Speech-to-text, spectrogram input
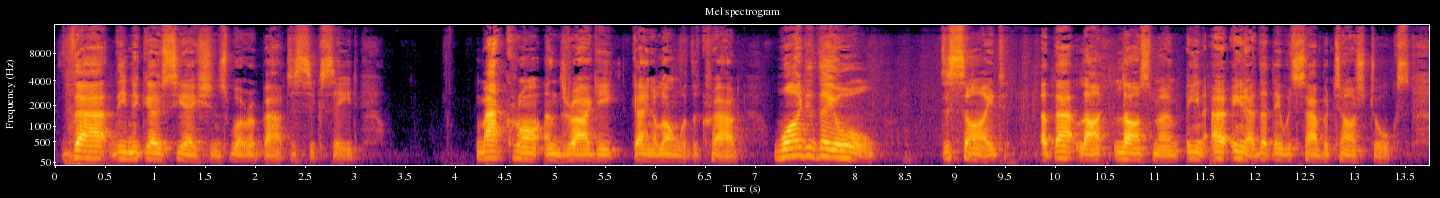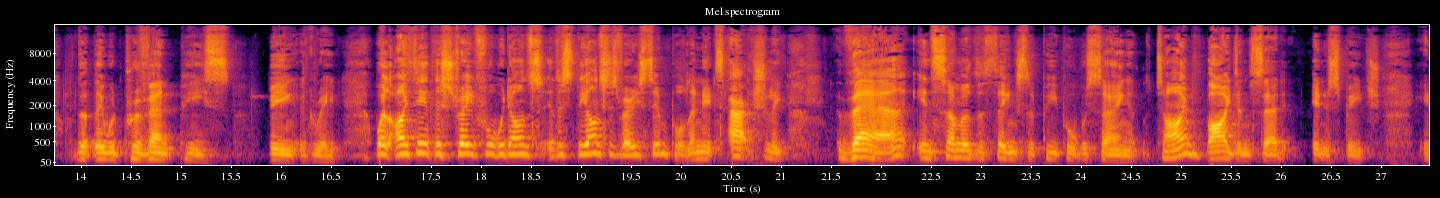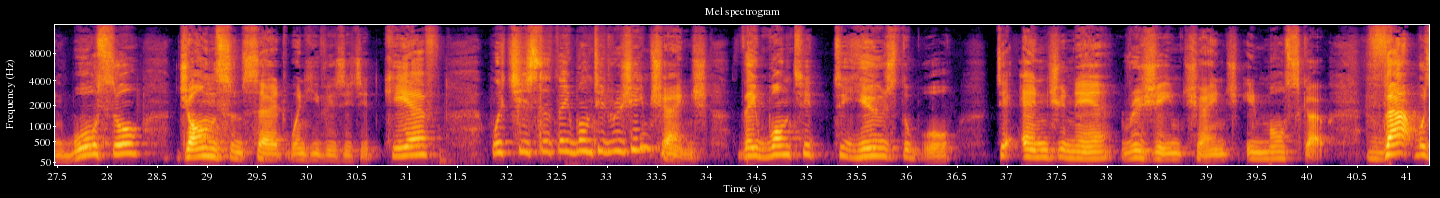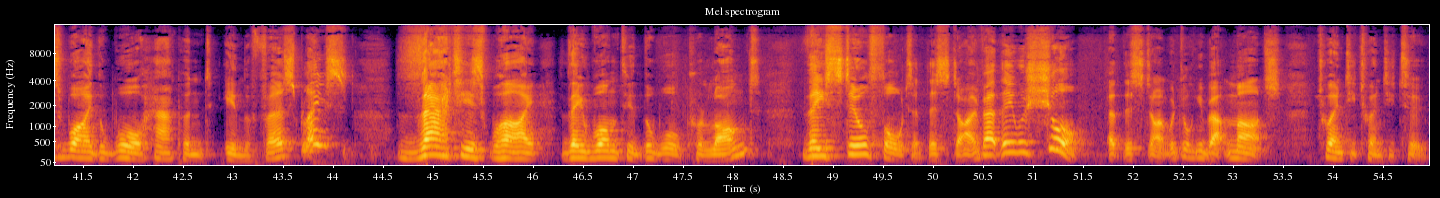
that the negotiations were about to succeed. Macron and Draghi going along with the crowd. Why did they all decide at that last moment, you know, uh, you know, that they would sabotage talks, that they would prevent peace being agreed? Well, I think the straightforward answer, the answer is very simple, and it's actually there in some of the things that people were saying at the time. Biden said in a speech in Warsaw, Johnson said when he visited Kiev, which is that they wanted regime change. They wanted to use the war to engineer regime change in Moscow. That was why the war happened in the first place. That is why they wanted the war prolonged. They still thought at this time, in fact, they were sure at this time, we're talking about March 2022,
